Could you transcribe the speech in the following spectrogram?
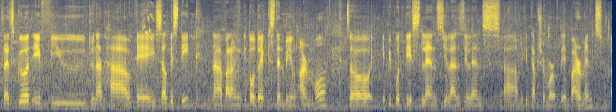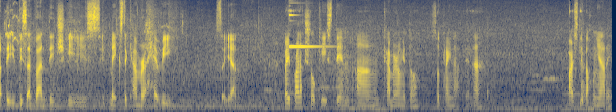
So it's good if you do not have a selfie stick na parang itodo extend mo yung arm mo. So if you put this lens, Ulanzi lens, um, you can capture more of the environment. But the disadvantage is it makes the camera heavy. So yan. May product showcase din ang camera ito. So try natin ha. Parsley ba kunyari?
